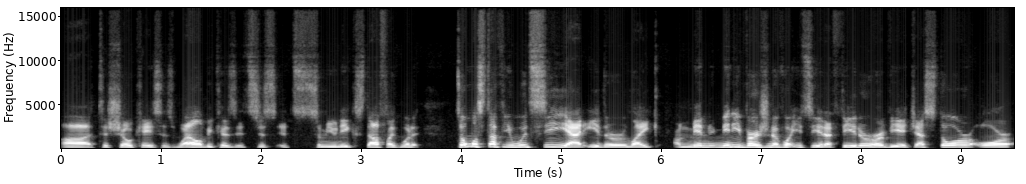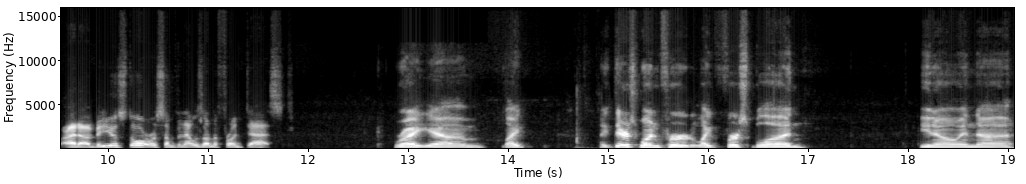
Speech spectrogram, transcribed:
uh, to showcase as well because it's just it's some unique stuff. Like what it's almost stuff you would see at either like a mini, mini version of what you see at a theater or a VHS store or at a video store or something that was on the front desk. Right. Yeah. Um, like, like there's one for like First Blood, you know, and uh,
